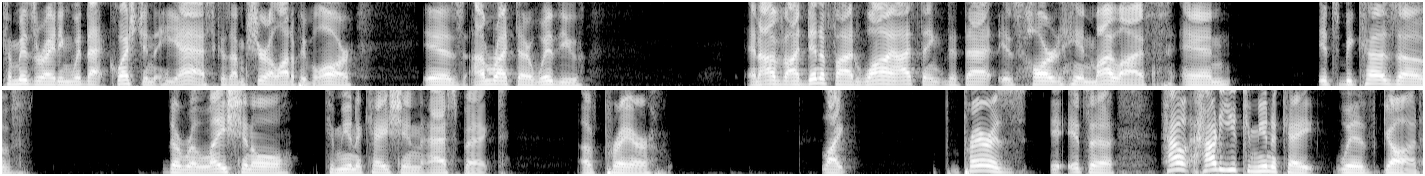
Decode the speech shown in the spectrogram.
commiserating with that question that he asked because I'm sure a lot of people are is I'm right there with you and I've identified why I think that that is hard in my life, and it's because of the relational communication aspect of prayer. Like prayer is it's a how how do you communicate with God?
